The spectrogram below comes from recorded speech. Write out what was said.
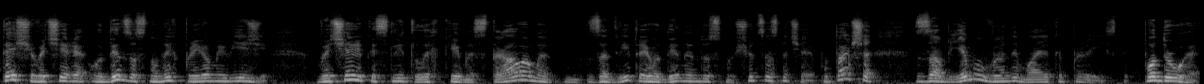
те, що вечеря один з основних прийомів їжі. Вечеряти слід легкими стравами за 2-3 години до сну. Що це означає? По-перше, за об'ємом ви не маєте переїсти. По-друге,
